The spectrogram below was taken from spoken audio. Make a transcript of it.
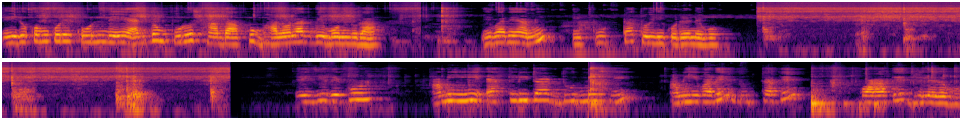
এই রকম করে করলে একদম পুরো সাদা, খুব ভালো লাগবে বন্ধুরা। এবারে আমি এই পুরটা তৈরি করে নেব। এই যে দেখুন, আমি এক লিটার দুধ নিয়েছি। আমি এবারে দুধটাকে কড়াতে ঢেলে দেবো।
